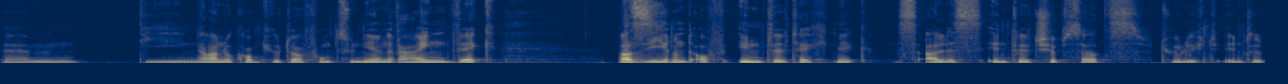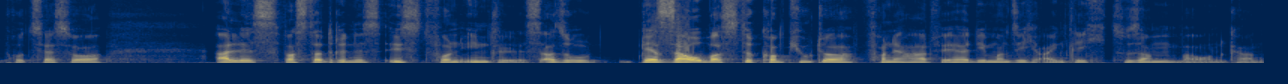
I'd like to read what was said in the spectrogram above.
Ähm, die Nanocomputer funktionieren rein weg, basierend auf Intel-Technik. Ist alles Intel-Chipsatz, natürlich Intel-Prozessor. Alles, was da drin ist, ist von Intel. Ist also der sauberste Computer von der Hardware her, den man sich eigentlich zusammenbauen kann.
